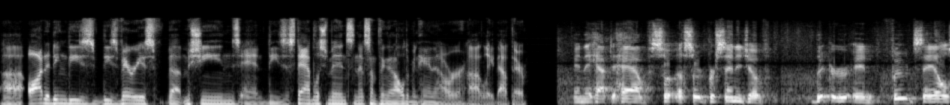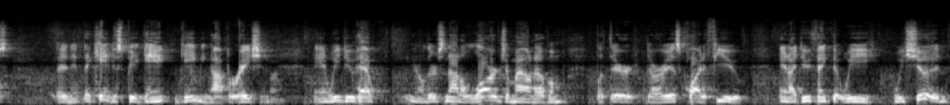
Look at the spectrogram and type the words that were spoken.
uh, auditing these these various uh, machines and these establishments, and that's something that Alderman Hanauer uh, laid out there. And they have to have so, a certain percentage of liquor and food sales, and it, they can't just be a gaming operation. And we do have, you know, there's not a large amount of them but there there is quite a few, and I do think that we we should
